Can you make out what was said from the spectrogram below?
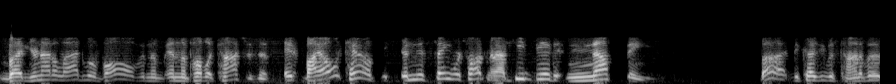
But you're not allowed to evolve in the in the public consciousness. It, by all accounts, in this thing we're talking about, he did nothing. But because he was kind of a,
